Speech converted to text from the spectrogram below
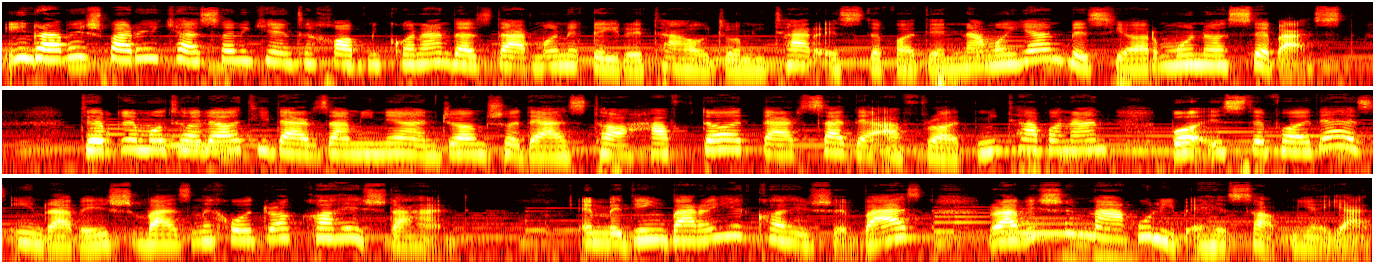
این روش برای کسانی که انتخاب می کنند از درمان غیر تهاجمی تر استفاده نمایند بسیار مناسب است. طبق مطالعاتی در زمینه انجام شده است تا 70 درصد افراد می توانند با استفاده از این روش وزن خود را کاهش دهند. امبدینگ برای کاهش وزن روش معقولی به حساب می آید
